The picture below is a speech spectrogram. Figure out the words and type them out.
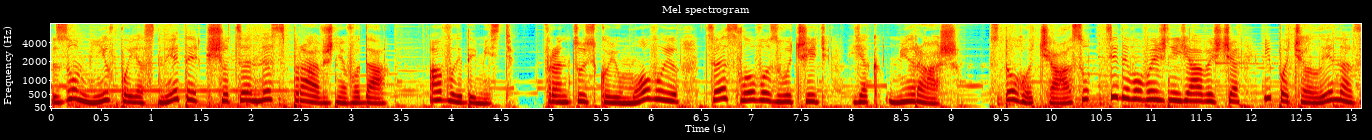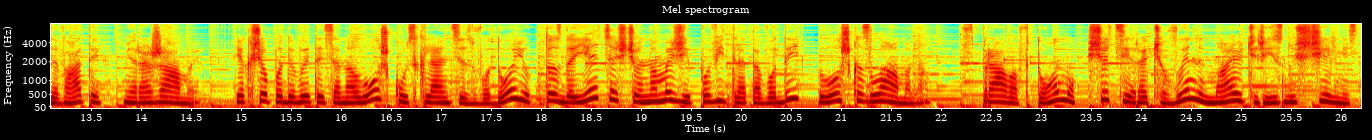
зумів пояснити, що це не справжня вода, а видимість. Французькою мовою це слово звучить як міраж. З того часу ці дивовижні явища і почали називати міражами. Якщо подивитися на ложку у склянці з водою, то здається, що на межі повітря та води ложка зламана. Справа в тому, що ці речовини мають різну щільність,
